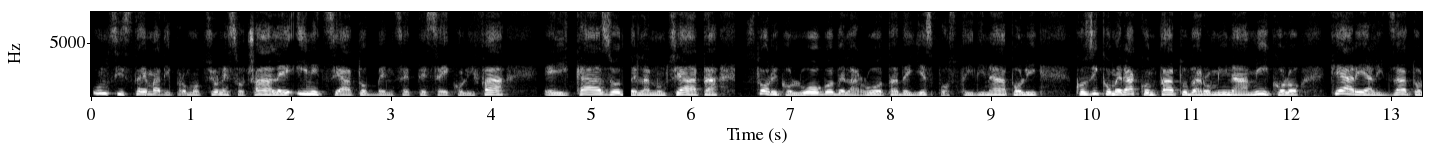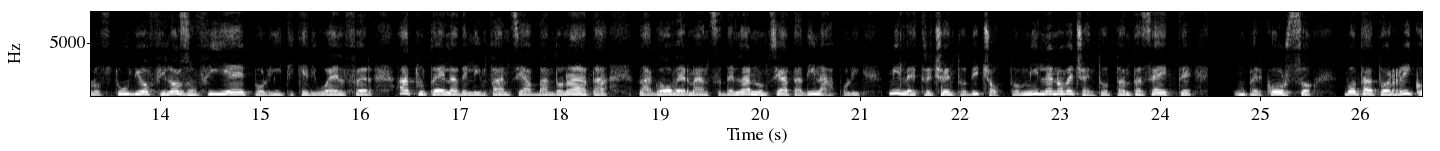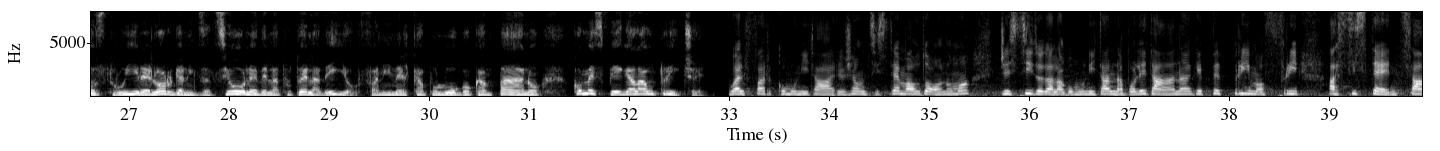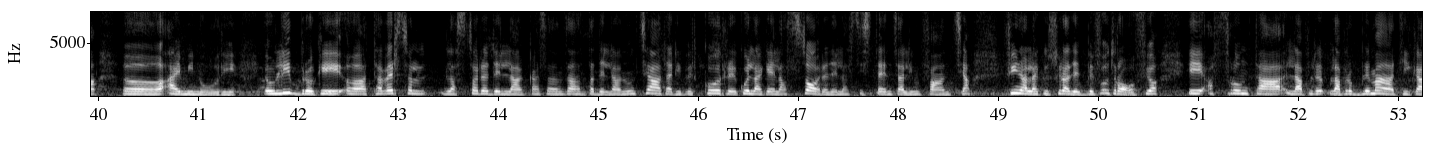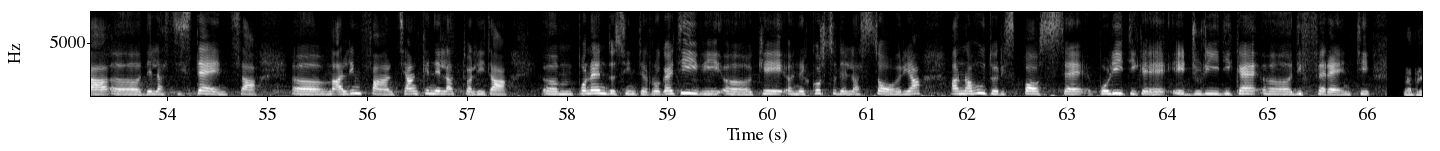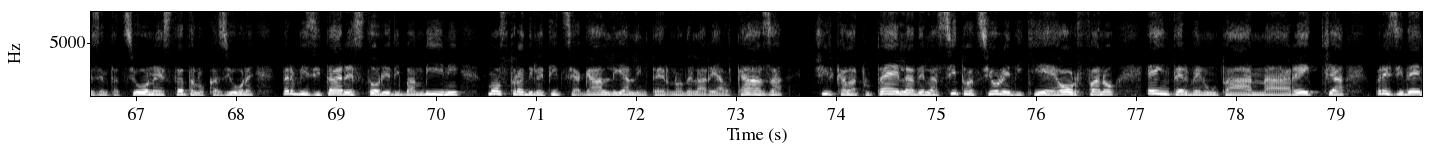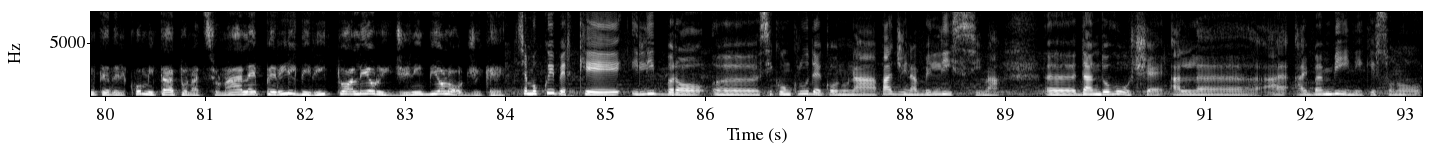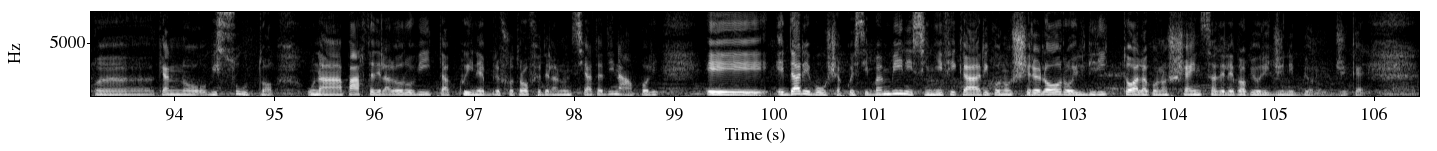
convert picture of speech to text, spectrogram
Un sistema di promozione sociale iniziato ben sette secoli fa è il caso dell'Annunziata, storico luogo della ruota degli esposti di Napoli, così come raccontato da Romina Amicolo, che ha realizzato lo studio Filosofie e politiche di welfare a tutela dell'infanzia abbandonata, la governance dell'Annunziata di Napoli 1318-1987, un percorso votato a ricostruire l'organizzazione della tutela degli orfani nel capoluogo campano, come spiega l'autrice welfare comunitario, cioè un sistema autonomo gestito dalla comunità napoletana che per prima offrì assistenza eh, ai minori. È un libro che eh, attraverso la storia della Casa Santa dell'Annunziata ripercorre quella che è la storia dell'assistenza all'infanzia fino alla chiusura del Befotrofio e affronta la, la problematica eh, dell'assistenza eh, all'infanzia anche nell'attualità, ehm, ponendosi interrogativi eh, che nel corso della storia hanno avuto risposte proposte politiche e giuridiche eh, differenti. La presentazione è stata l'occasione per visitare Storie di bambini, mostra di Letizia Galli all'interno della Real Casa, Circa la tutela della situazione di chi è orfano è intervenuta Anna Arecchia, presidente del Comitato Nazionale per il diritto alle origini biologiche. Siamo qui perché il libro eh, si conclude con una pagina bellissima eh, dando voce al, a, ai bambini che, sono, eh, che, hanno vissuto una parte della loro vita qui nel Brefotrofio dell'Annunziata di Napoli e, e dare voce a questi bambini significa riconoscere loro il diritto alla alla conoscenza delle proprie origini biologiche.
